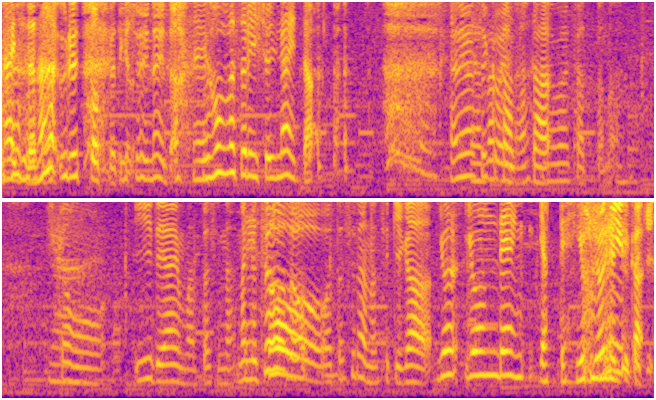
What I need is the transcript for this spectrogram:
泣いてたな。うるっととか言って一緒に泣いた。えーほんまそれ一緒に泣いた。あれはすごいな。やばかった。やばかったな。しかもいい出会いもあったしな。なんえかちょうど私らの席がよ4連やって4 4連ってうか。席。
